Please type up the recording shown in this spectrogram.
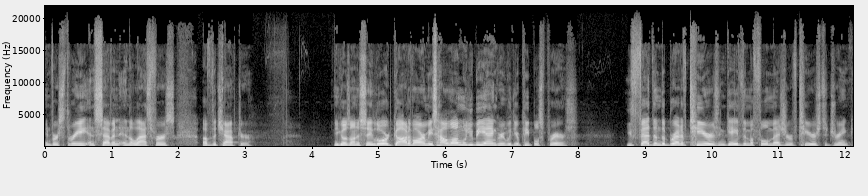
in verse 3 and 7 and the last verse of the chapter. He goes on to say, Lord, God of armies, how long will you be angry with your people's prayers? You fed them the bread of tears and gave them a full measure of tears to drink.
